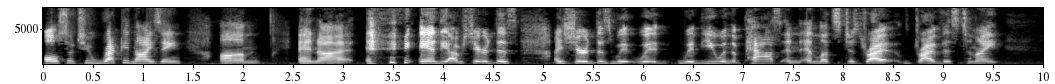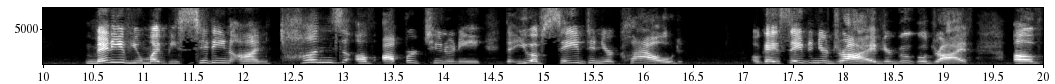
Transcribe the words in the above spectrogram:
also to recognizing um, and uh, Andy, I've shared this. I shared this with, with with you in the past, and and let's just drive drive this tonight. Many of you might be sitting on tons of opportunity that you have saved in your cloud. okay, saved in your drive, your Google Drive of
